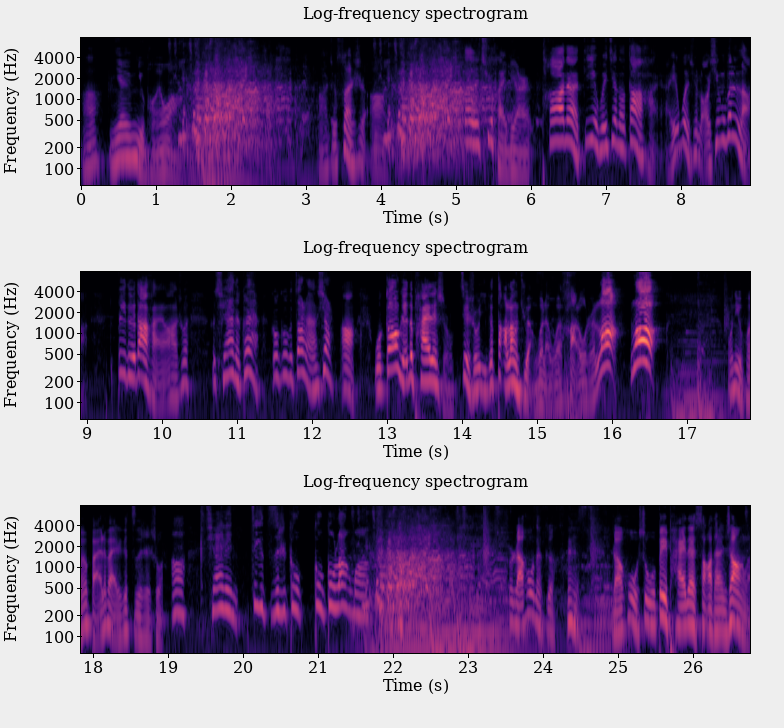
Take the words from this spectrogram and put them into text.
啊，你也有女朋友啊？啊，就算是啊，带他去海边他呢第一回见到大海，哎呦我去，老兴奋了，背对大海啊，说说亲爱的，快点给我给我照两张相啊！我刚给他拍的时候，这时候一个大浪卷过来，我喊我说浪浪，我女朋友摆了摆这个姿势说啊，亲爱的，这个姿势够够够浪吗？说然后呢哥，然后是我被拍在沙滩上了。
